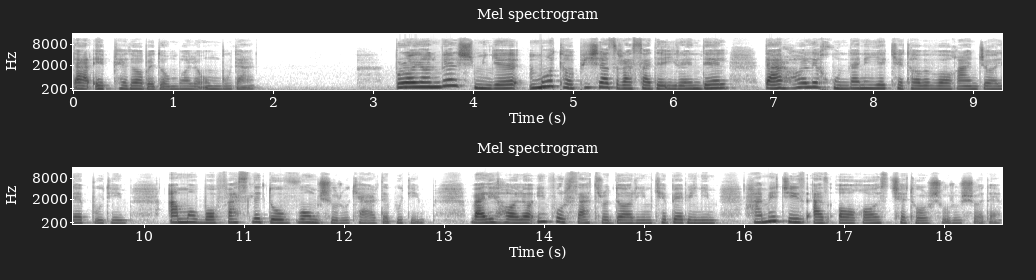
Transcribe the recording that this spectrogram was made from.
در ابتدا به دنبال اون بودن. برایان ولش میگه ما تا پیش از رسد ایرندل در حال خوندن یک کتاب واقعا جالب بودیم اما با فصل دوم شروع کرده بودیم. ولی حالا این فرصت رو داریم که ببینیم همه چیز از آغاز چطور شروع شده.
